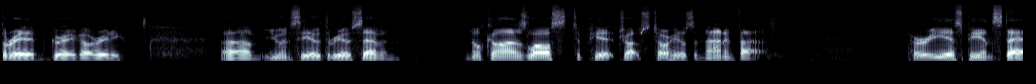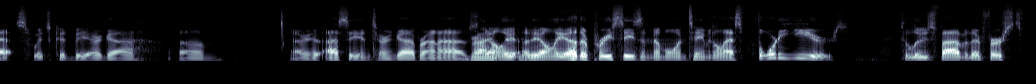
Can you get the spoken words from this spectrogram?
thread, Greg already. Um, UNC 0307. North Carolina's loss to Pitt drops Tar Heels to nine and five. Per ESPN stats, which could be our guy, um, our IC intern guy, Brian Ives. Brian. The only the only other preseason number one team in the last 40 years to lose five of their first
